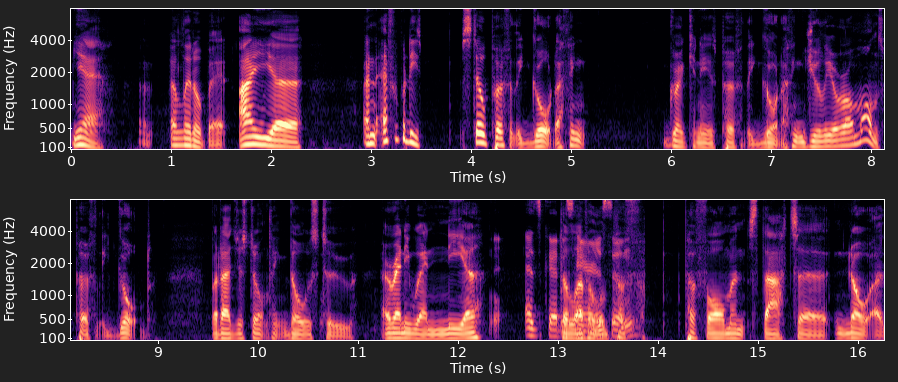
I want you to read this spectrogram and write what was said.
yeah, a, a little bit. I uh, and everybody's still perfectly good. I think Greg Kinnear's perfectly good. I think Julia Ormond's perfectly good, but I just don't think those two are anywhere near As good the as level Harrison. of perf- performance that uh, no, uh,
